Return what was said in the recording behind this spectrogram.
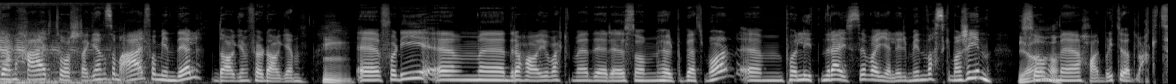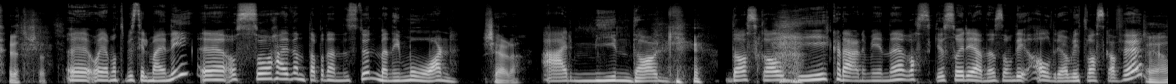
den her torsdagen, som er for min del dagen før dagen. Mm. Eh, fordi um, dere har jo vært med dere som hører på P3 Morgen, um, på en liten reise hva gjelder min vaskemaskin, ja. som uh, har blitt ødelagt. Rett og slett. Eh, og jeg måtte bestille meg en ny. Eh, og så har jeg venta på den en stund, men i morgen Skjer det. er min dag. Da skal de klærne mine vaskes så rene som de aldri har blitt vaska før. Ja.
